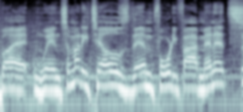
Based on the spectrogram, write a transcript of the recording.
But when somebody tells them 45 minutes,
